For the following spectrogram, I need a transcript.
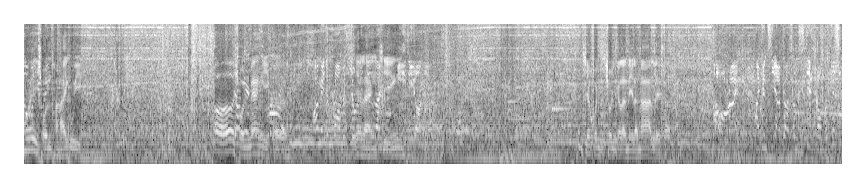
โอ้ยชนท้ายกูอีก เออ ชนแม่งอีก เออแชี่ยแรงจริงเชี่ยคนชนกันละเนระนาดเลยสัสว์ All right, I can see I've got some stiff competition.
